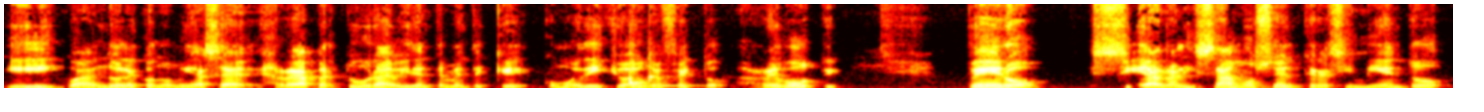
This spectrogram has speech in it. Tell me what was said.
y cuando la economía se reapertura, evidentemente que, como he dicho, hay un efecto rebote. Pero si analizamos el crecimiento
